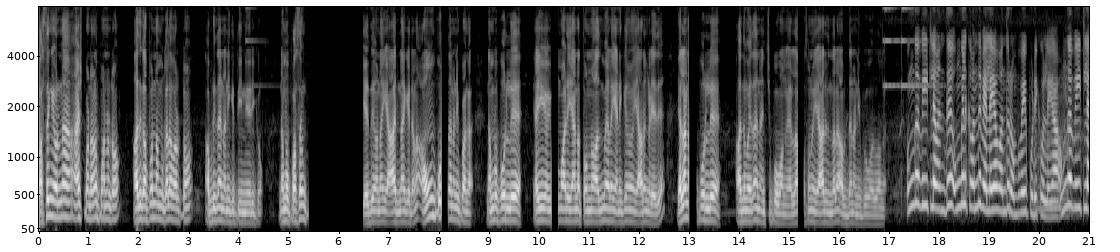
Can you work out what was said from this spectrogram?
பசங்க ஒன்றா ஆஷ் பண்ணுறாலும் பண்ணட்டும். அதுக்கப்புறம் நமக்கெல்லாம் வரட்டும். அப்படி தான் நினைக்கிறது இன்னி வரைக்கும். நம்ம பசங்க எது வேணால் யார் என்ன கேட்டாலும் அவங்க பொருள் தான் நினைப்பாங்க. நம்ம பொருள் ஐயோ மாடு ஏன்னா தொன்னோம் அது மேலே எனக்கும் யாரும் கிடையாது. எல்லாம் நம்ம பொருள். அது மாதிரி தான் நினச்சி போவாங்க. எல்லா பசங்களும் யார் இருந்தாலும் அப்படி தான் நினைப்பு வருவாங்க. உங்கள் வீட்டில் வந்து உங்களுக்கு வந்து விலையா வந்து ரொம்பவே பிடிக்கும் இல்லையா? உங்கள் வீட்டில்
